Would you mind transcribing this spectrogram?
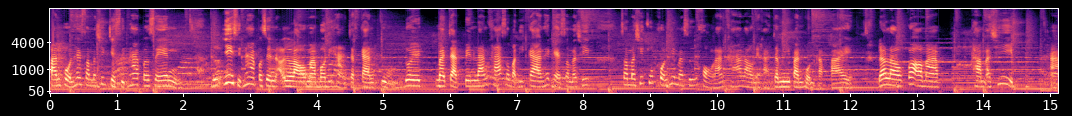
ปันผลให้สมาชิก 75% 25%เรามาบริหารจัดการกลุ่ม โดยมาจัดเป็นร้านค้าสวัสดิการให้แก่สมาชิกสมาชิกทุกคนที่มาซื้อของร้านค้าเราเนี่ยค่ะจะมีปันผลกลับไป แล้วเราก็เอามาทำอาชีพอ่า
